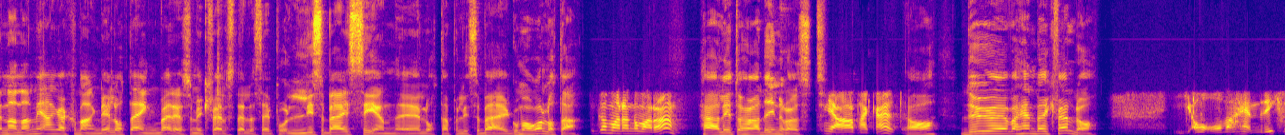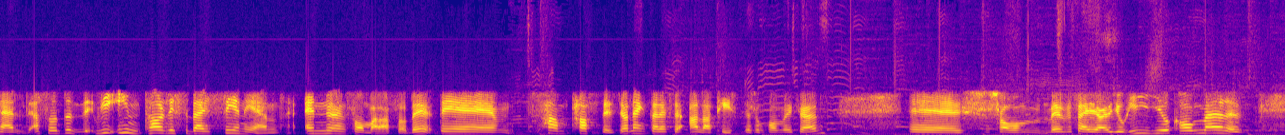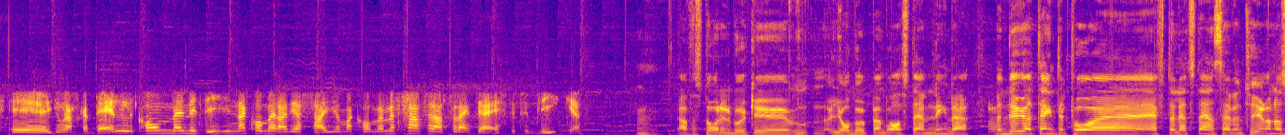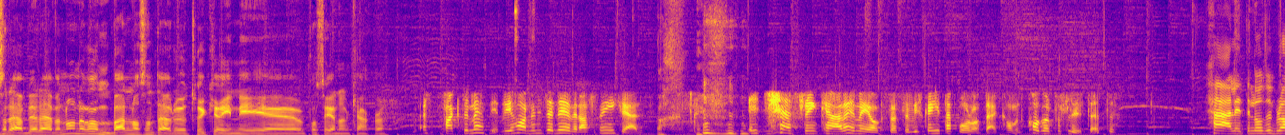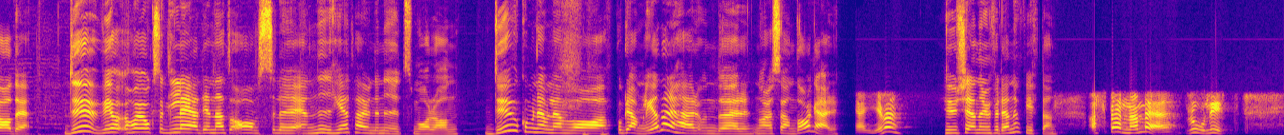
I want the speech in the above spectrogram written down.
En annan med engagemang det är Lotta Engberg som ikväll ställer sig på Lisebergs scen. Eh, Lotta på Liseberg. God morgon Lotta! God morgon, god morgon. Härligt att höra din röst. Ja, tackar. Ja. Du, eh, vad händer ikväll då? Ja, vad händer ikväll? Alltså, vi intar Lisebergs scen igen. Ännu en sommar alltså. Det, det är fantastiskt. Jag längtar efter alla artister som kommer ikväll. Eh, som, vad vill säga, Yohio kommer, eh, Jonas Gardell kommer, Medina kommer, Adja Sayoma kommer. Men framförallt så längtar jag efter publiken. Jag förstår det. Du brukar ju mm, jobba upp en bra stämning där. Men du, jag tänkte på eh, efter Let's Dance-äventyren och sådär. Blir det även någon rumba eller något sånt där du trycker in i, eh, på scenen kanske? Faktum är att vi- har en liten överraskning ikväll. Jasmine Kara är med också, så vi ska hitta på något där. Kommer, kommer på slutet. Härligt, det låter bra det. Du, vi har ju också glädjen att avslöja en nyhet här under Nyhetsmorgon. Du kommer nämligen vara programledare här under några söndagar. Jajamän. Hur känner du för den uppgiften? Ja, spännande, roligt.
